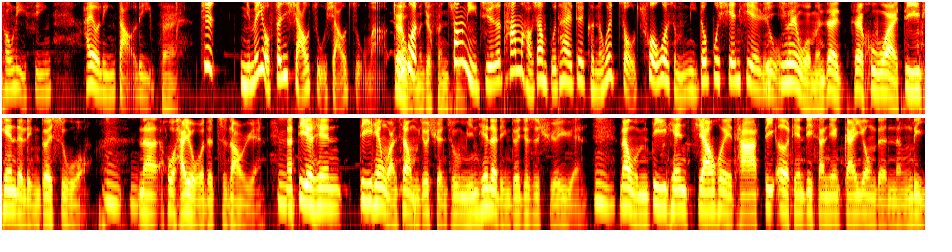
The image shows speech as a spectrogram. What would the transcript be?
同理心，还有领导力。对，这。你们有分小组小组吗？对，我们就分组。当你觉得他们好像不太对，可能会走错或什么，你都不先介入。因为我们在在户外第一天的领队是我，嗯，嗯那或还有我的指导员，嗯、那第二天第一天晚上我们就选出明天的领队就是学员。嗯，那我们第一天教会他，第二天、第三天该用的能力，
